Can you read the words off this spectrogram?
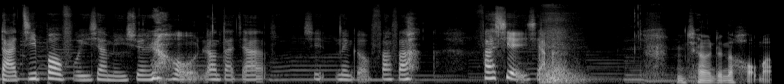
打击报复一下明轩，然后让大家去那个发发发泄一下。你这样真的好吗？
